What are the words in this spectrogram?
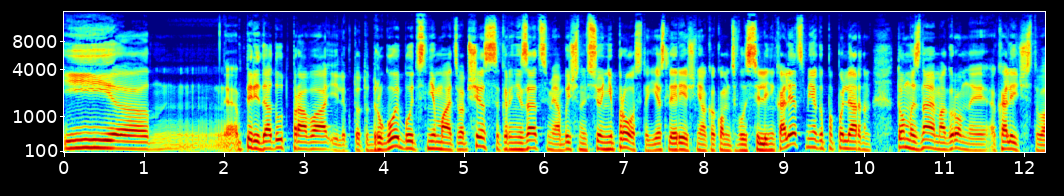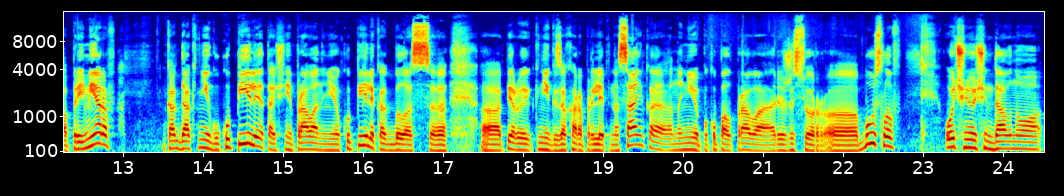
и э, передадут права или кто-то другой будет снимать. Вообще с экранизациями обычно все непросто. Если речь не о каком-нибудь «Властелине колец» мега популярном, то мы знаем огромное количество примеров, когда книгу купили, точнее, права на нее купили, как было с э, первой книгой Захара Прилепина «Санька», на нее покупал права режиссер э, Буслов очень-очень давно,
